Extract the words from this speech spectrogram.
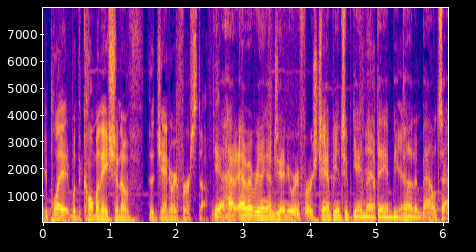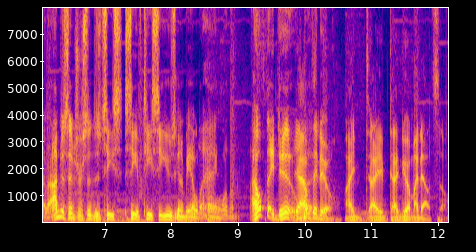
you play it with the culmination of the January first stuff. yeah. Have, have everything on January first, championship game that Yep, day, and be yep. done and bounce out. I'm just interested to see, see if TCU is going to be able to hang with them. I hope they do. Yeah, I hope they do. I, I I do have my doubts though.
